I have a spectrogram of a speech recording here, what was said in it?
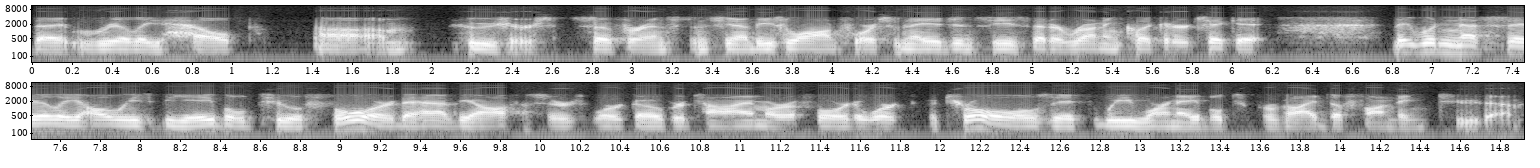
that really help um, Hoosiers. So for instance, you know, these law enforcement agencies that are running click it or ticket, they wouldn't necessarily always be able to afford to have the officers work overtime or afford to work patrols if we weren't able to provide the funding to them.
